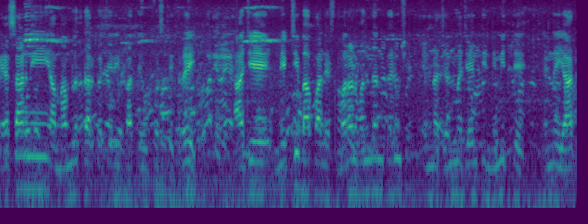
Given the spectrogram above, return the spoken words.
ભેસાણની આ મામલતદાર કચેરી ખાતે ઉપસ્થિત રહી. આજે મેઘજી બાપાને સ્મરણ વંદન કર્યું છે. એમના જન્મ જયંતિ નિમિત્તે એમને યાદ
